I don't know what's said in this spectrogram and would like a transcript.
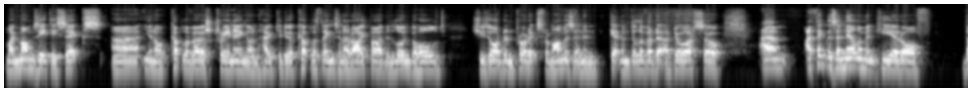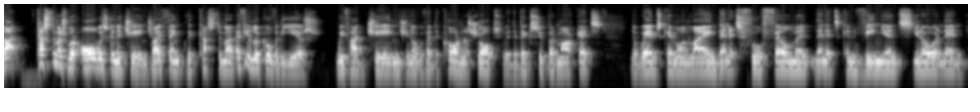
my mum's 86, uh, you know, a couple of hours training on how to do a couple of things on her iPad, and lo and behold, she's ordering products from Amazon and get them delivered at her door. So um, I think there's an element here of that customers were always going to change. I think the customer, if you look over the years, we've had change. You know, we've had the corner shops with the big supermarkets. The webs came online. Then it's fulfillment. Then it's convenience. You know, and then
